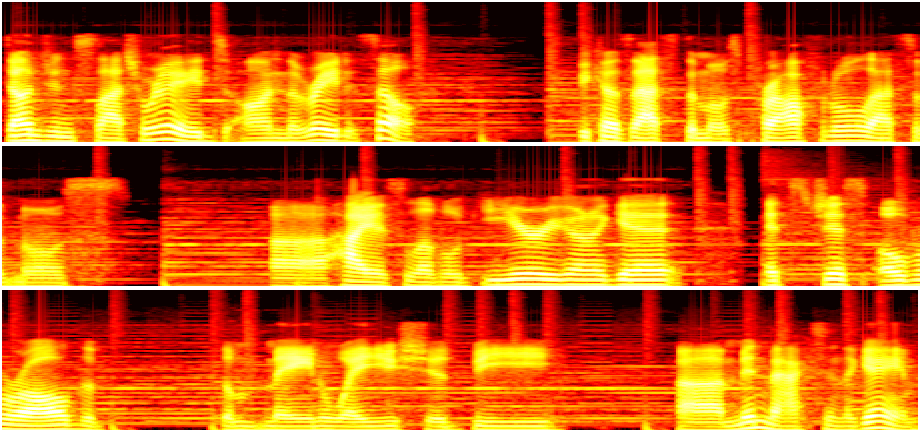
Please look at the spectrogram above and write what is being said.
dungeon slash raids on the raid itself. Because that's the most profitable, that's the most uh, highest level gear you're gonna get. It's just overall the the main way you should be uh, min-maxing the game.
